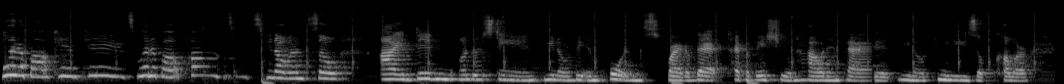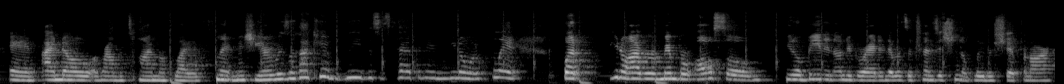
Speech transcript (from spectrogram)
what about campaigns? What about politics? You know, and so I didn't understand, you know, the importance, right, of that type of issue and how it impacted, you know, communities of color. And I know around the time of like Flint, Michigan, was like, I can't believe this is happening, you know, in Flint. But you know, I remember also, you know, being an undergrad, and there was a transition of leadership, and our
